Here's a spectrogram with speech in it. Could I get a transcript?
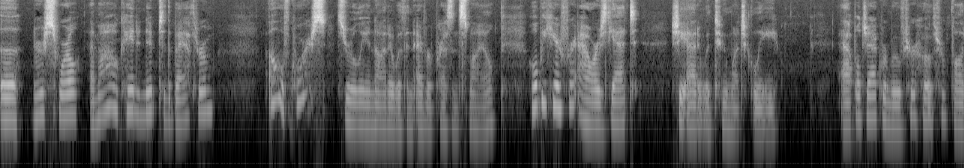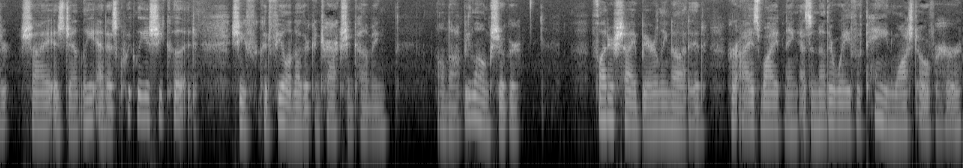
Uh, Nurse Swirl, am I okay to nip to the bathroom? Oh, of course, Cerulean nodded with an ever present smile. We'll be here for hours yet, she added with too much glee. Applejack removed her hooves from Fluttershy as gently and as quickly as she could. She could feel another contraction coming. I'll not be long, sugar. Fluttershy barely nodded, her eyes widening as another wave of pain washed over her.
